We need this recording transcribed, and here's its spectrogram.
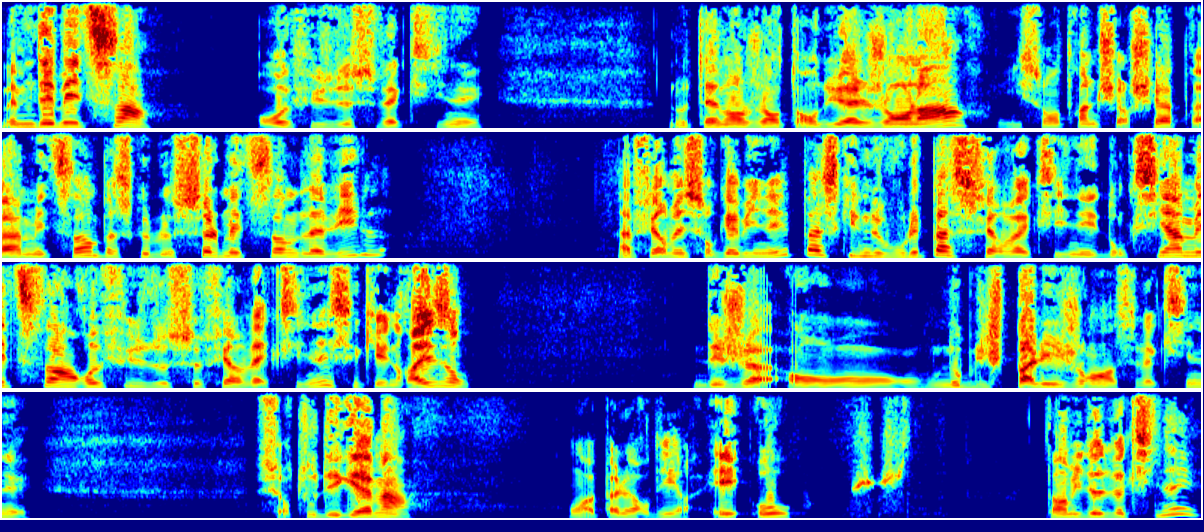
même des médecins refusent de se vacciner. Notamment, j'ai entendu à Jean-Lin, ils sont en train de chercher après un médecin parce que le seul médecin de la ville a fermé son cabinet parce qu'il ne voulait pas se faire vacciner. Donc si un médecin refuse de se faire vacciner, c'est qu'il y a une raison. Déjà, on n'oblige pas les gens à se vacciner. Surtout des gamins. On va pas leur dire Eh oh T'as envie de te vacciner?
